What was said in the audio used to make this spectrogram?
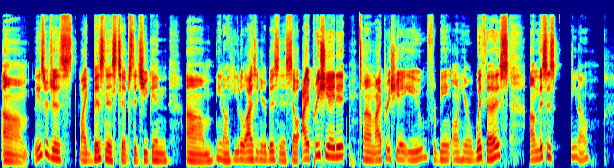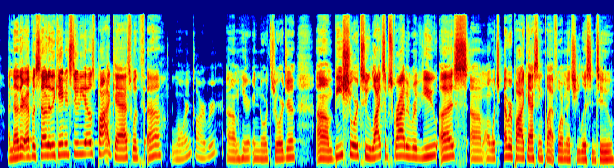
Um, these are just like business tips that you can, um, you know, utilize in your business. So I appreciate it. Um, I appreciate you for being on here with us. Um, this is, you know, another episode of the Kannon Studios podcast with uh Loren Carver um here in North Georgia. Um be sure to like, subscribe and review us um on whichever podcasting platform that you listen to.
